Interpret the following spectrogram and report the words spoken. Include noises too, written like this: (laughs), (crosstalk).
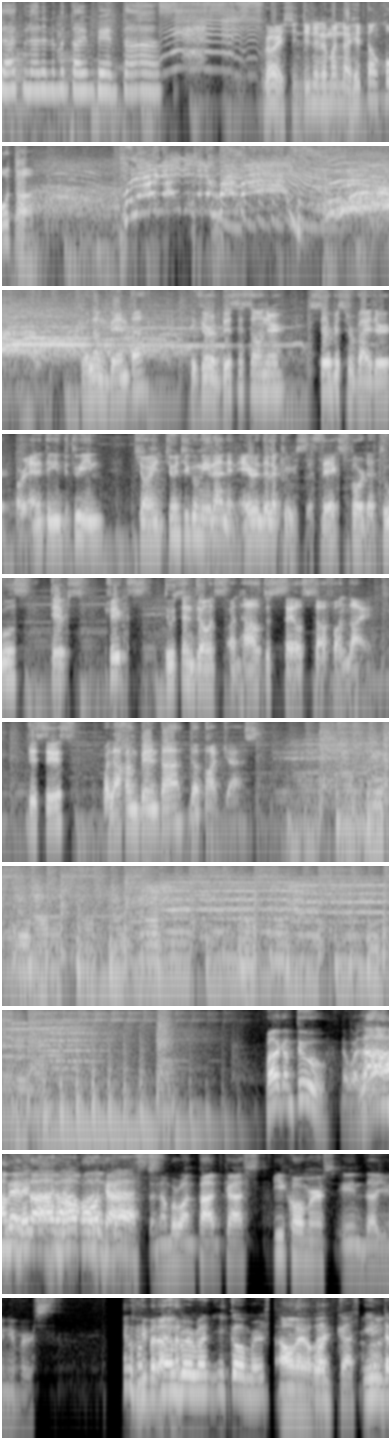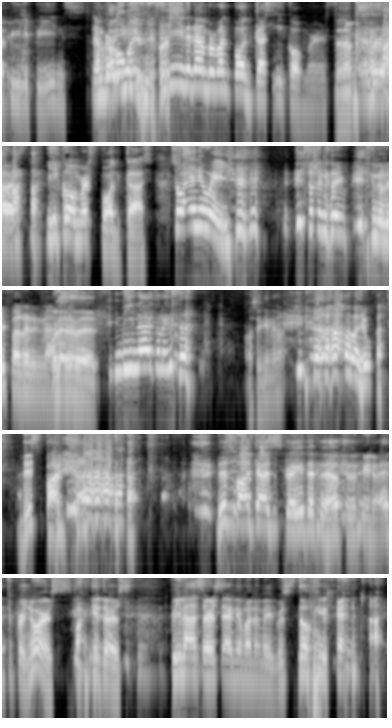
Dad, wala na naman tayong benta. Guys, hindi na naman na-hit ang quota. Walang benta? If you're a business owner, service provider, or anything in between, join Junji Gumiran and Aaron De La Cruz as they explore the tools, tips, tricks, do's and don'ts on how to sell stuff online. This is Wala Kang Benta, the podcast. Welcome to the Wala Kang Benta, the podcast. The number one podcast, e-commerce in the universe. (laughs) Hindi ba dapat? Number one e-commerce Okay, okay. podcast in the Philippines. Number Ako ba in, universe? hindi the number one podcast e-commerce. The num- Number one (laughs) e-commerce podcast. So anyway, (laughs) so tinuloy, tinuloy pa rin natin. Ulit, ulit. Hindi na, ituloy na. O, sige na nga. (laughs) Maliw ka. This podcast... (laughs) this podcast is created to help Filipino entrepreneurs, marketers, freelancers, anyone na may gustong ibenta.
